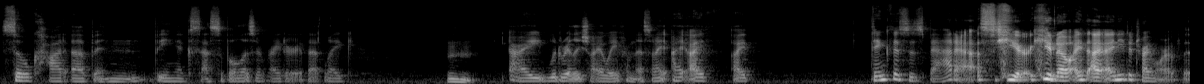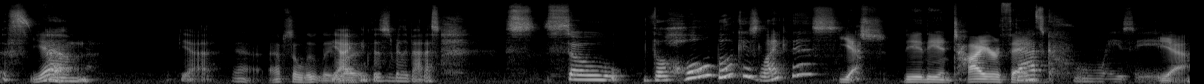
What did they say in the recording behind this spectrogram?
so caught up in being accessible as a writer that like mm-hmm. I would really shy away from this. And I, I, I, I think this is badass here. You know, I, I, need to try more of this. Yeah. Um, yeah. yeah absolutely Yeah. I think this is really badass. So the whole book is like this? yes the the entire thing That's crazy. Yeah,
